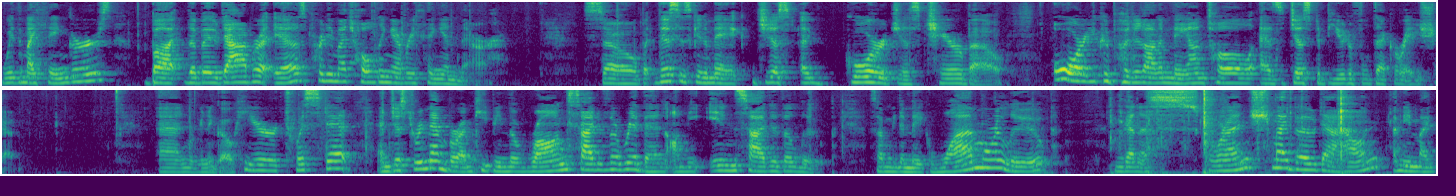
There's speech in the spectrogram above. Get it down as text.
with my fingers, but the Bowdabra is pretty much holding everything in there. So, but this is gonna make just a gorgeous chair bow. Or you could put it on a mantle as just a beautiful decoration. And we're gonna go here, twist it, and just remember I'm keeping the wrong side of the ribbon on the inside of the loop. So I'm gonna make one more loop. I'm gonna scrunch my bow down, I mean my,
